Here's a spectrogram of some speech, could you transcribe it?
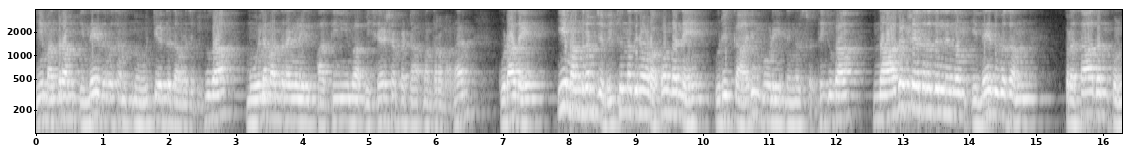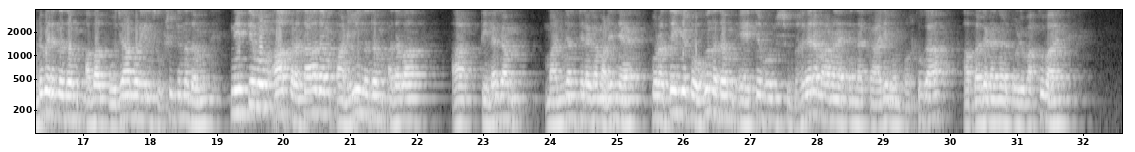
ഈ മന്ത്രം ഇന്നേ ദിവസം നൂറ്റിയെട്ട് തവണ ജപിക്കുക. മൂലമന്ത്രങ്ങളിൽ അതീവ വിശേഷപ്പെട്ട മന്ത്രമാണ്. കൂടാതെ ഈ മന്ത്രം ജപിക്കുന്നതിനോടൊപ്പം തന്നെ ഒരു കാര്യം കൂടി നിങ്ങൾ ശ്രദ്ധിക്കുക. നാഗക്ഷേത്രത്തിൽ നിന്നും ഇന്നേ ദിവസം പ്രസാദം കൊണ്ടുവരുന്നതും അവ പൂജാമുറിയിൽ സൂക്ഷിക്കുന്നതും നിത്യവും ആ പ്രസാദം അണിയുന്നതും അഥവാ ആ തിലകം മഞ്ഞൾ തിലകം അണിഞ്ഞ് പുറത്തേക്ക് പോകുന്നതും ഏറ്റവും ശുഭകരമാണ് എന്ന കാര്യവും ഓർക്കുക. അപകടങ്ങൾ ഒഴിവാക്കുവാൻ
